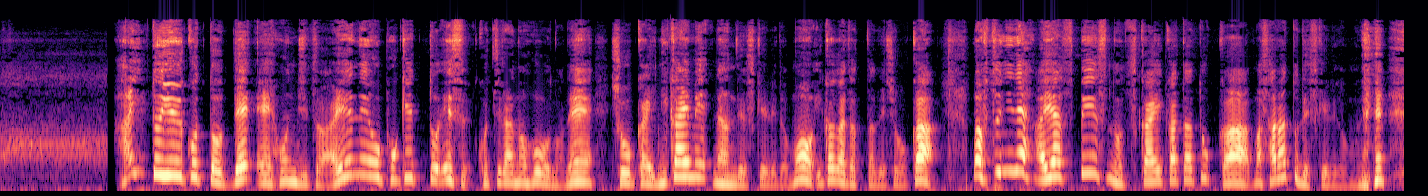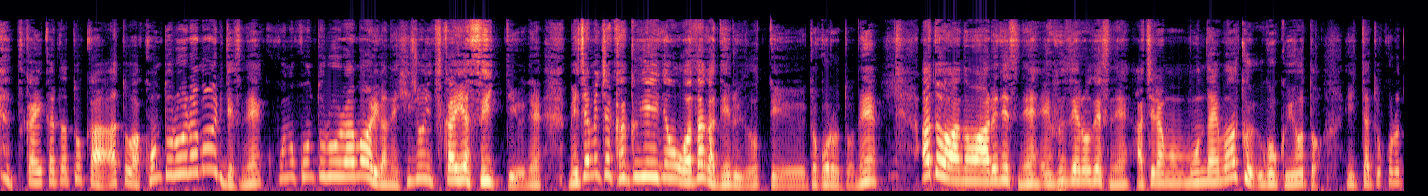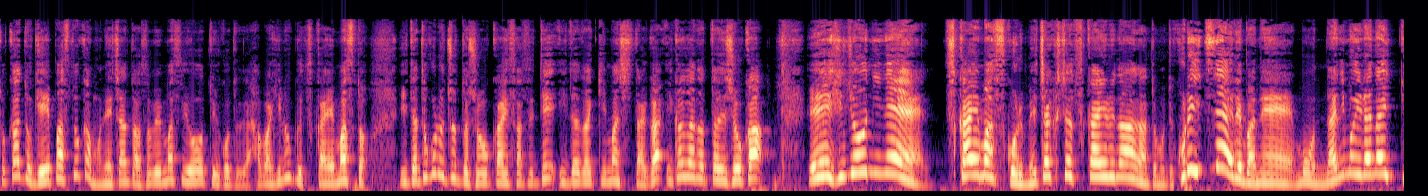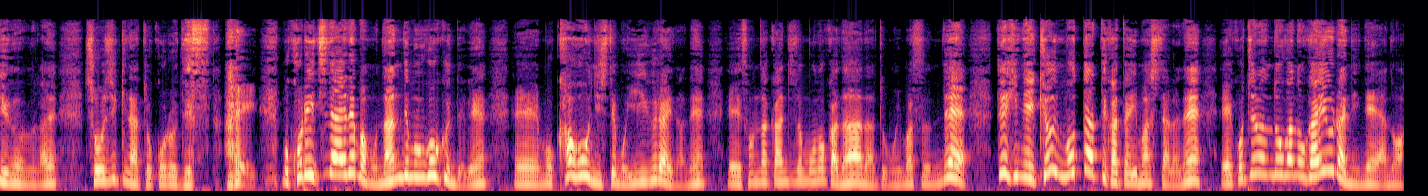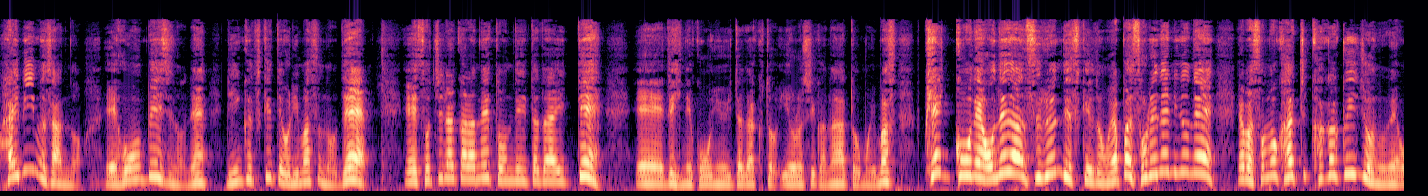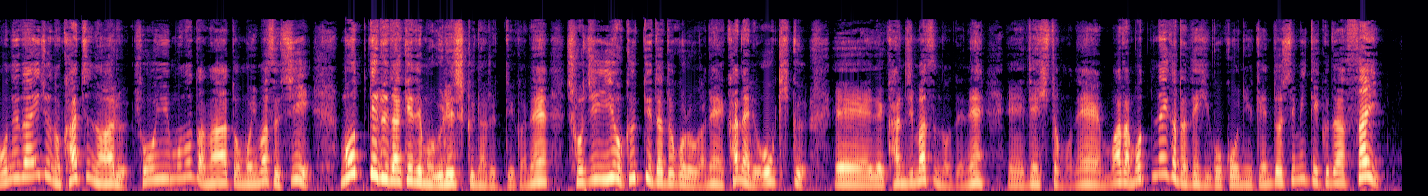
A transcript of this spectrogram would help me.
はい。ということで、えー、本日はあやねおポケット S、こちらの方のね、紹介2回目なんですけれども、いかがだったでしょうか？まあ普通にね、あやスペースの使い方とか、まあさらっとですけれどもね、使い方とか、あとはコントローラー周りですね。ここのコントローラー周りがね、非常に使いやすいっていうね、めちゃめちゃ格ゲーの技が出るぞっていうところとね、あとはあの、あれですね、F0 ですね。あちらも問題もなく動くよといったところとか、あとゲーパスとかもね、ちゃんと遊べますよということで幅広く使えますといったところをちょっと紹介させていただきましたが、いかがだったでしょうか？えー、非常にね、使えます。これめちゃくちゃ使えるなぁなんて思って、これ1台あればね、もう何もいらないっていうのがね、正直なところです。はい。もうこれ1台あればもう何でも動くんでね、えー、もう家宝にしてもいいぐらいなね、えー、そんな感じのものかなぁなんて思いますんで、ぜひね、興味持ったって方いましたらね、えー、こちらの動画の概要欄にね、あの、ハイビームさんの、えホームページのね、リンクつけておりますので、えそちらからね、飛んでいただいて、えぜひね、購入いただくとよろしいかなと思います。結構ね、お値段するんですけれども、やっぱぱりそれなりのね、やっぱその価値、価格以上のね、お値段以上の価値のある、そういうものだなと思いますし、持ってるだけでも嬉しくなるっていうかね、所持意欲って言ったところがね、かなり大きく、えー、で感じますのでね、えー、ぜひともね、まだ持ってない方はぜひご購入検討してみてください。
